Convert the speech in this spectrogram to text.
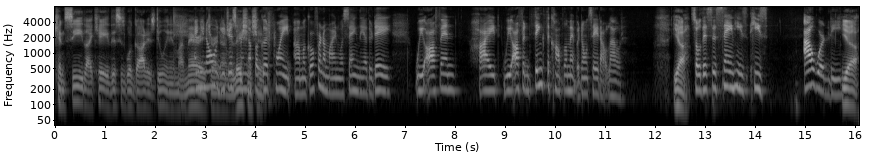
can see like hey this is what god is doing in my marriage And you know, you just bring up a good point. Um, a girlfriend of mine was saying the other day, we often hide, we often think the compliment, but don't say it out loud. yeah So this is saying he's he's outwardly, yeah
